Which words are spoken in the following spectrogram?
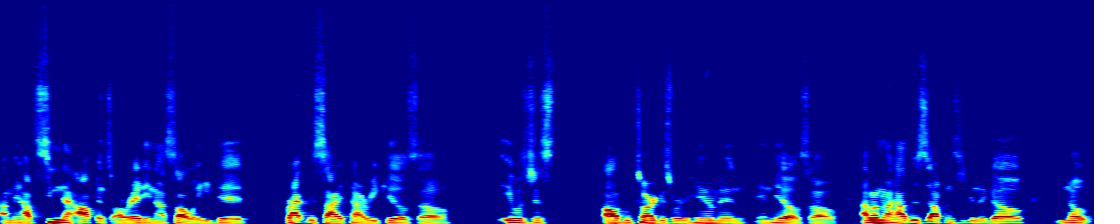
I mean, I've seen that offense already, and I saw what he did right beside Tyreek Hill. So it was just all the targets were him and and Hill. So I don't know how this offense is going to go. No,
